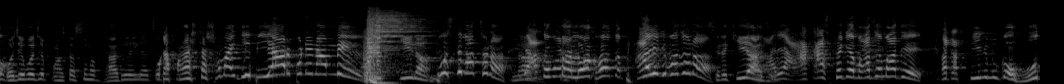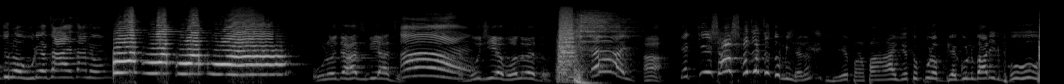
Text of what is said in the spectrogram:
ও যে বলছে পাঁচটার সময় ফ্ল্যাট হয়ে গেছে। ওটা পাঁচটার সময় দিয়ে এয়ারপোর্টে নামবে? কি নাম? বুঝতে পারছ না? না। এত বড় লোক হয়তো ফ্লাইট বোঝো না? সেটা কি আছে? আরে আকাশ থেকে মাঝে মাঝে একটা তিন মুখো হুদনো উড়ে যায় জানো? উড়োজাহাজ বি আছে। বুঝিয়ে বলবে তো। এই, হ্যাঁ। এ কি সাজাচ্ছ তুমি? এ বাবা এ তো পুরো বেগুন বাড়ির ভূত।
